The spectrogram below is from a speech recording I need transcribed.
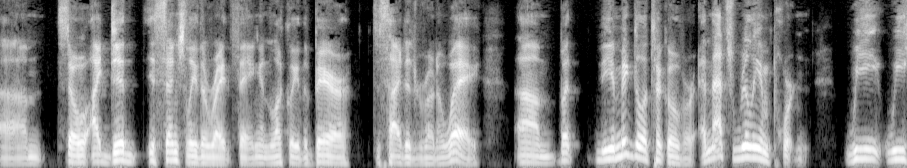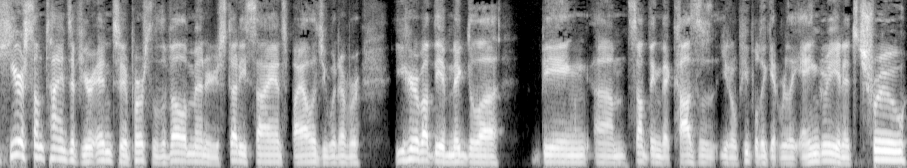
um, so I did essentially the right thing, and luckily the bear decided to run away. Um, but the amygdala took over, and that's really important. We we hear sometimes if you're into personal development or you study science, biology, whatever, you hear about the amygdala being um, something that causes you know people to get really angry, and it's true,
